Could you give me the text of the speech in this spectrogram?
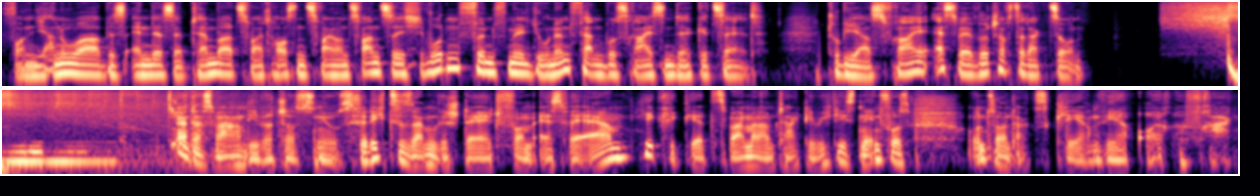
Von Januar bis Ende September 2022 wurden 5 Millionen Fernbusreisende gezählt. Tobias Frei, SW Wirtschaftsredaktion. Ja, das waren die Wirtschaftsnews. Für dich zusammengestellt vom SWR. Hier kriegt ihr zweimal am Tag die wichtigsten Infos und sonntags klären wir eure Fragen.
